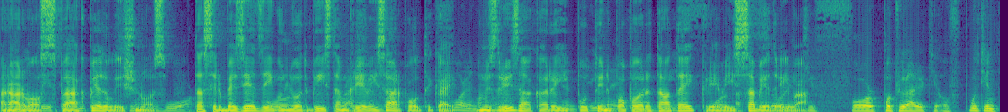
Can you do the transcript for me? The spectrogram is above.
ar ārvalstu spēku piedalīšanos. Tas ir bezjēdzīgi un ļoti bīstami Krievijas ārpolitikai, un visdrīzāk arī Putina popularitātei Krievijas sabiedrībā for popularity of Putin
